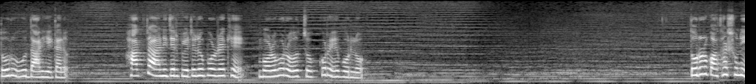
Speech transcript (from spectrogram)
তরু দাঁড়িয়ে গেল। হাতটা নিজের পেটের উপর রেখে বড় বড় চোখ করে বলল, তরুর কথা শুনে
